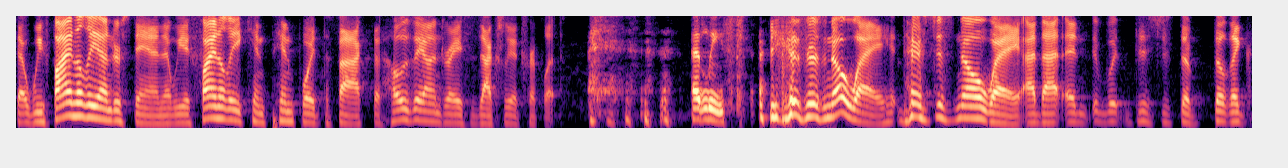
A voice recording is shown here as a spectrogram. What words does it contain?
that we finally understand and we finally can pinpoint the fact that Jose Andres is actually a triplet. at least because there's no way there's just no way at that and it's just the, the like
